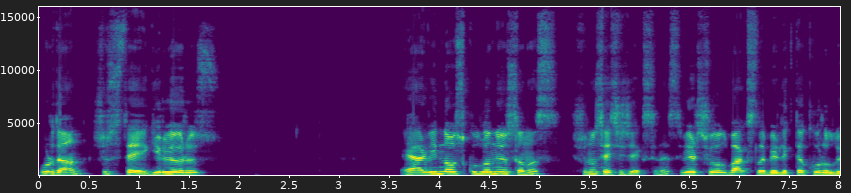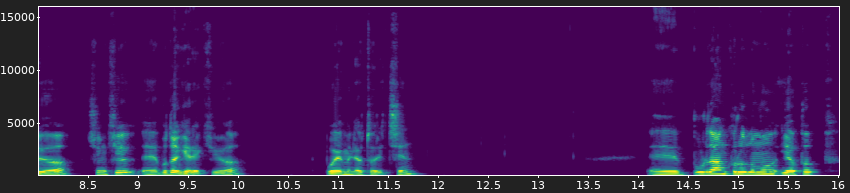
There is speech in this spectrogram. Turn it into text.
Buradan şu siteye giriyoruz. Eğer Windows kullanıyorsanız şunu seçeceksiniz. VirtualBox ile birlikte kuruluyor. Çünkü e, bu da gerekiyor bu emülatör için. E, buradan kurulumu yapıp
